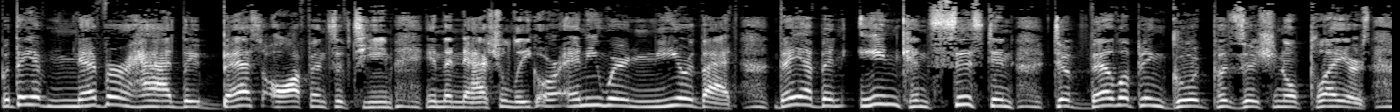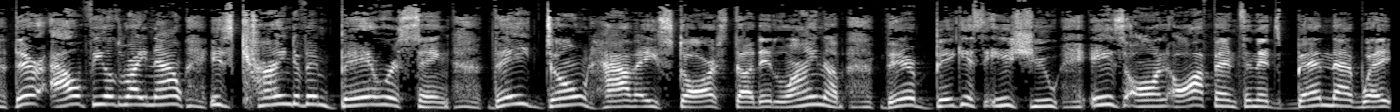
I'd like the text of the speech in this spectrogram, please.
but they have never had the best offensive team in the National League or anywhere near that. They have been inconsistent developing good positional players. Their outfield right now is kind of embarrassing. They don't have a star-studded lineup. Their biggest issue is on offense and it's been that way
